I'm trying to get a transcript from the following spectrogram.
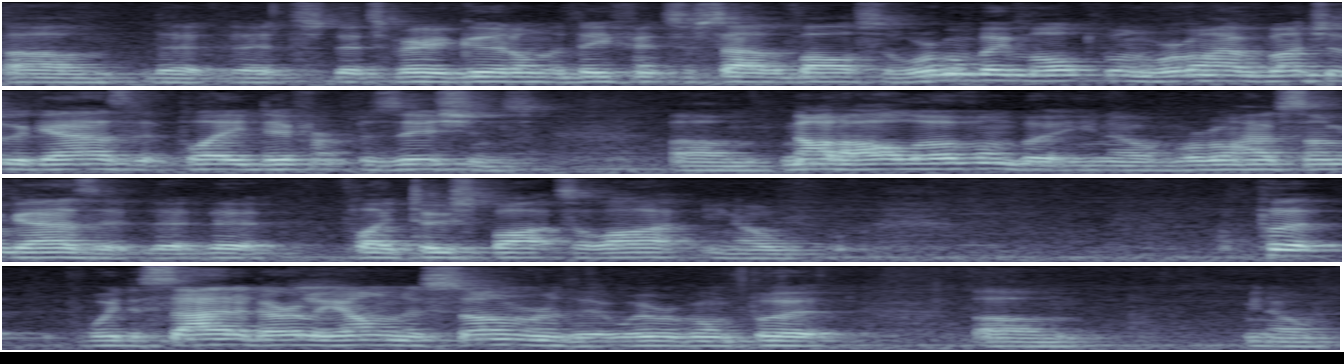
Um, that, that's, that's very good on the defensive side of the ball. So we're going to be multiple, and we're going to have a bunch of the guys that play different positions. Um, not all of them, but you know, we're going to have some guys that, that, that play two spots a lot. You know, put we decided early on this summer that we were going to put, um, you know,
